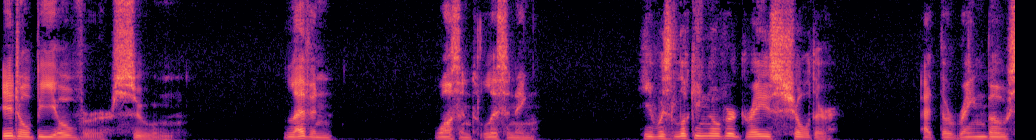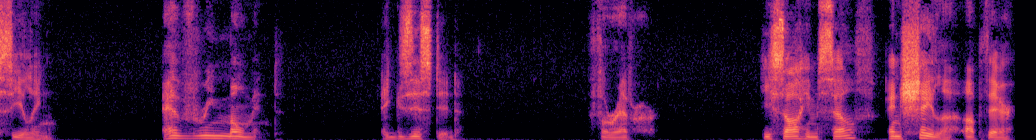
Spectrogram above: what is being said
It'll be over soon. Levin wasn't listening. He was looking over Gray's shoulder at the rainbow ceiling. Every moment existed forever. He saw himself and Shayla up there,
